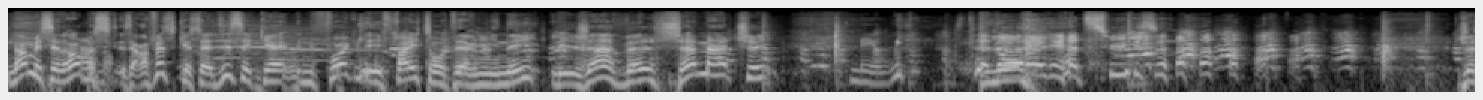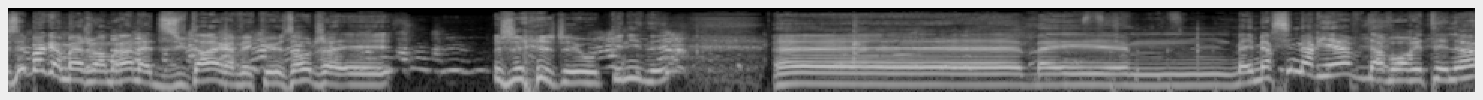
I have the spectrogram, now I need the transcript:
Non, mais c'est drôle parce que, en fait, ce que ça dit, c'est qu'une fois que les fêtes sont terminées, les gens veulent se matcher. Mais oui. Puis là, gratuit, ça. je sais pas comment je vais me rendre à 18h avec eux autres. J'ai- aucune idée. Euh, ben, euh, ben, merci Marie-Ève d'avoir été là.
